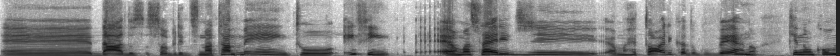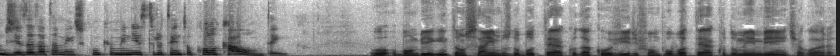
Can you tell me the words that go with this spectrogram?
é, dados sobre desmatamento, enfim, é uma série de. é uma retórica do governo que não condiz exatamente com o que o ministro tentou colocar ontem. O, o Bombig, então saímos do boteco da Covid e fomos para o boteco do meio ambiente agora.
